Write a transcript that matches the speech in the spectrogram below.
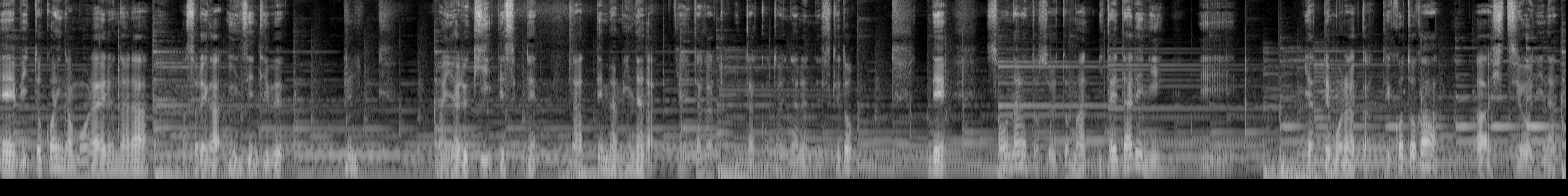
えー、ビットコインがもらえるなら、ま、それがインセンティブ、まあ、やる気ですよね。なって、まあ、みんながやりたがるといったことになるんですけど、で、そうなるとすると、まあ、一体誰に、えー、やってもらうかっていうことが必要になって、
